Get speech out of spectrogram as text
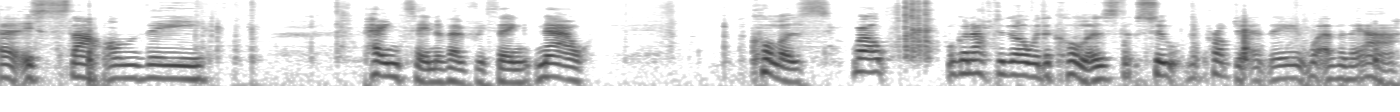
uh, is start on the painting of everything. Now, colours. Well, we're going to have to go with the colours that suit the project, the whatever they are.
